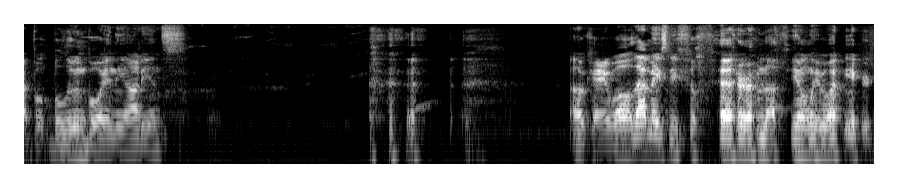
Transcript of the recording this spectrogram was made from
Got B- Balloon Boy in the audience. okay, well, that makes me feel better. I'm not the only one here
